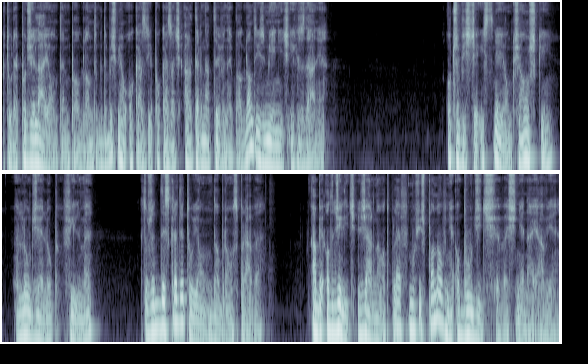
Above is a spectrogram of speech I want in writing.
które podzielają ten pogląd, gdybyś miał okazję pokazać alternatywny pogląd i zmienić ich zdanie? Oczywiście istnieją książki, ludzie lub filmy, którzy dyskredytują dobrą sprawę. Aby oddzielić ziarno od plew, musisz ponownie obudzić się we śnie na jawie,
